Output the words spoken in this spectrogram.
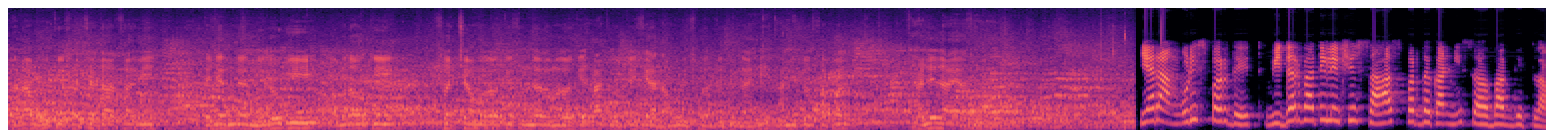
घराभोवती स्वच्छता असावी त्याच्यानंतर निरोगी अमरावती स्वच्छ अमरावती सुंदर अमरावती हाच उद्देश या रांगोळी स्पर्धेतून आहे आणि तो सफल झालेला आहे असं म्हणतो या रांगोळी स्पर्धेत विदर्भातील एकशे सहा स्पर्धकांनी सहभाग घेतला.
